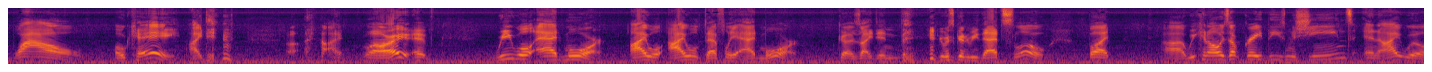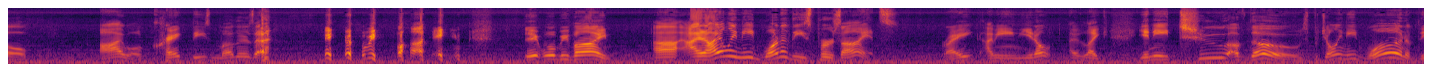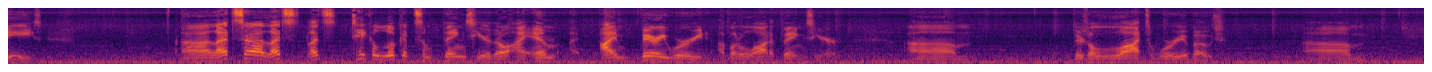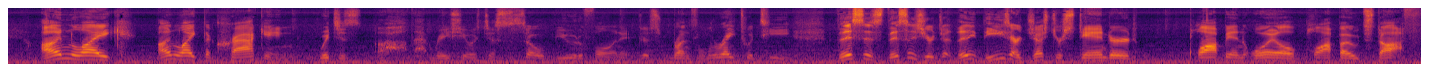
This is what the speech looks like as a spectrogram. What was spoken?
Wow. Okay, I didn't. Uh, I, well, all right. We will add more. I will. I will definitely add more because I didn't think it was going to be that slow. But uh, we can always upgrade these machines, and I will. I will crank these mothers out. it will be fine. It will be fine. Uh, and I only need one of these per science, right? I mean, you don't uh, like you need two of those, but you only need one of these. Uh, let's uh, let's let's take a look at some things here, though. I am I'm very worried about a lot of things here. Um, there's a lot to worry about. Um, unlike unlike the cracking, which is oh that ratio is just so beautiful and it just runs right to a T. This is this is your these are just your standard plop in oil, plop out stuff.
